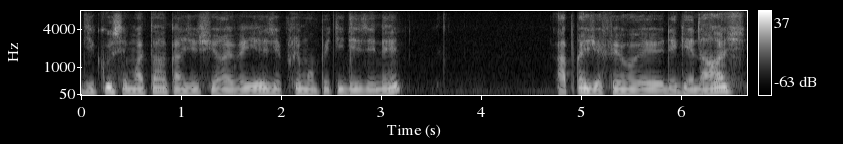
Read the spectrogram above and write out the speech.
Du coup, ce matin, quand je suis réveillé, j'ai pris mon petit déjeuner. Après, j'ai fait euh, des gainages.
